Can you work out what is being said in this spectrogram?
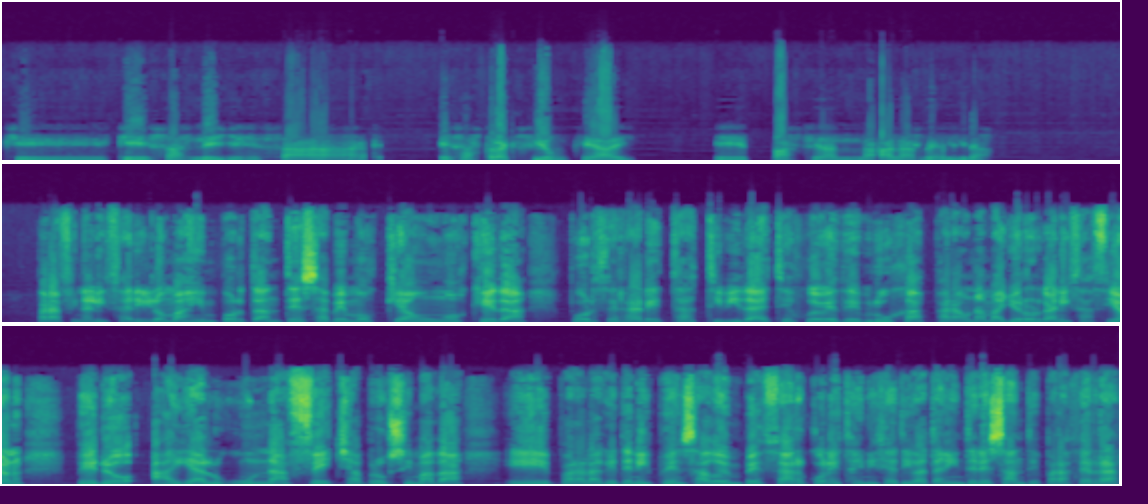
que, esas leyes, esa, esa abstracción que hay, eh, pase a la realidad. Para finalizar y lo más importante, sabemos que aún os queda por cerrar esta actividad este jueves de brujas para una mayor organización, pero ¿hay alguna fecha aproximada eh, para la que tenéis pensado empezar con esta iniciativa tan interesante para cerrar?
